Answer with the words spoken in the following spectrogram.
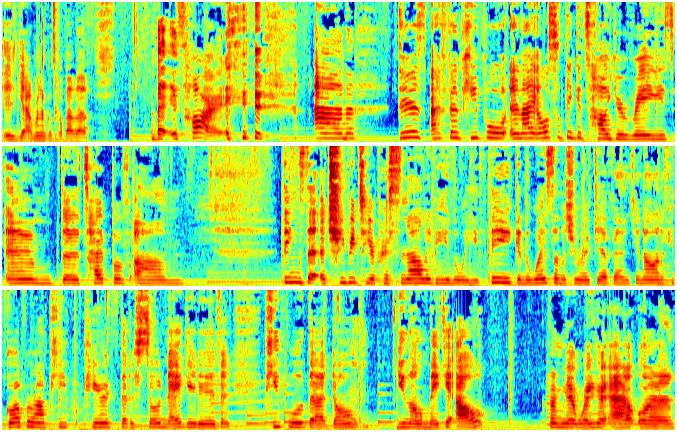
it, yeah, we're not gonna talk about that. But it's hard. and there's I've been people and I also think it's how you're raised and the type of um things that attribute to your personality and the way you think and the wisdom that you were given, you know. And if you grow up around people parents that are so negative and people that don't, you know, make it out from your where you're at or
